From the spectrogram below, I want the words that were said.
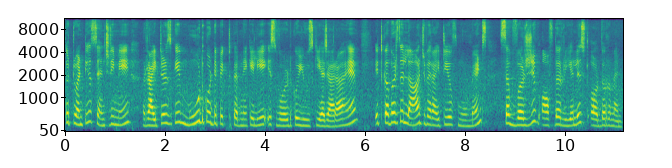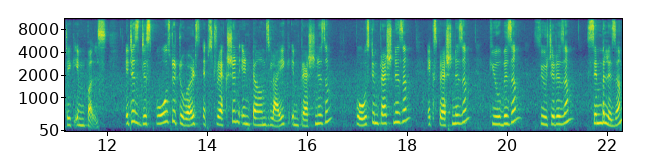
तो ट्वेंटी सेंचुरी में राइटर्स के मूड को डिपिक्ट करने के लिए इस वर्ड को यूज़ किया जा रहा है। It covers a large variety of movements. Subversive of the realist और the romantic impulse it is dispose towards abstraction in terms like impressionism post impressionism expressionism cubism futurism symbolism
